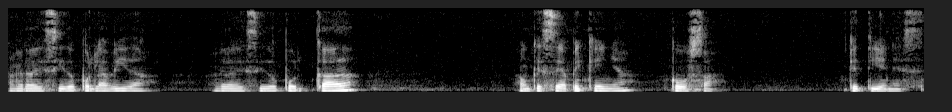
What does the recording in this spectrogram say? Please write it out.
agradecido por la vida, agradecido por cada, aunque sea pequeña, cosa que tienes.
